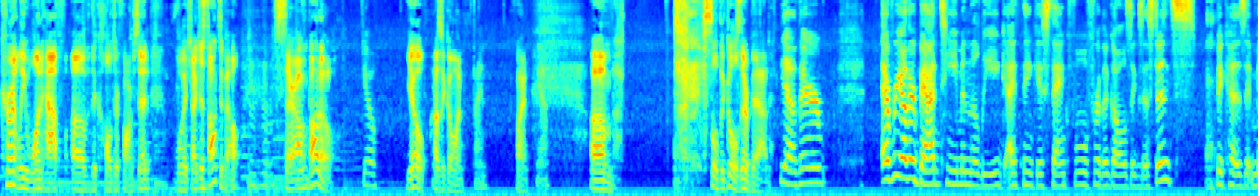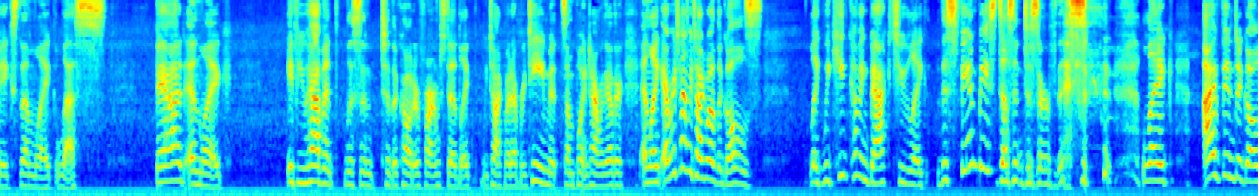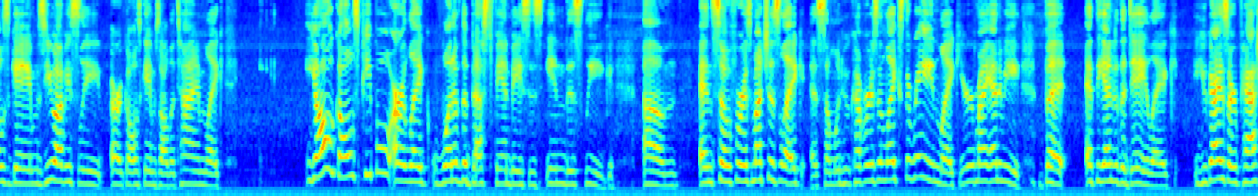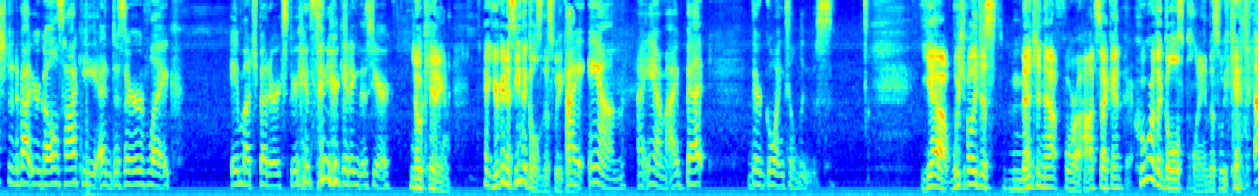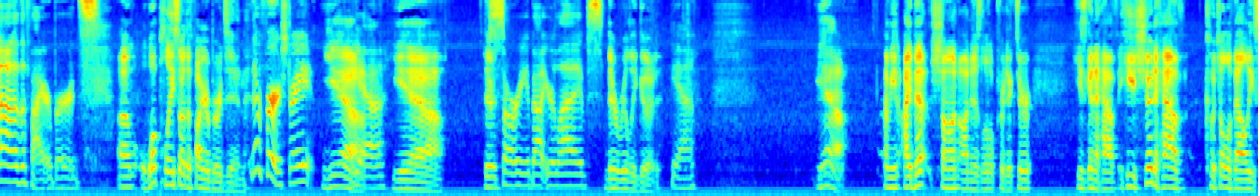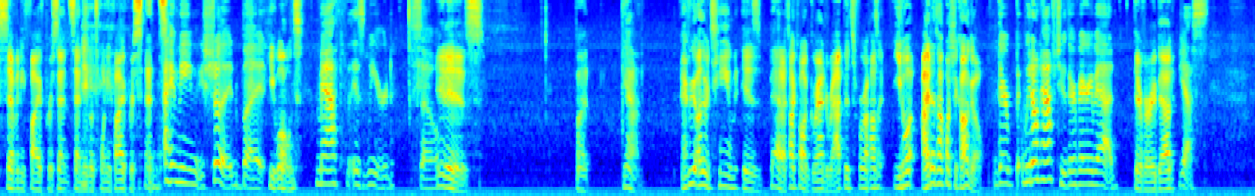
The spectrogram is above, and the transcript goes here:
currently one half of the Calder Farmstead, which I just talked about, mm-hmm. Sarah Avampado. Yo, Yo, how's it going? fine. Fine. Yeah. Um, so the Gulls, they're bad. Yeah, they're every other bad team in the league I think is thankful for the Gulls' existence because it makes them like less bad and like if you haven't listened to the Calder Farmstead, like we talk about every team at some point in time or the other, and like every time we talk about the Gulls, like we keep coming back to like this fan base doesn't deserve this. like I've been to Gulls games. You obviously are at Gulls games all the time. Like y'all Gulls people are like one of the best fan bases in this league. Um and so for as much as like as someone who covers and likes the Reign, like you're my enemy, but at the end of the day, like you guys are passionate about your Gulls hockey and deserve like a much better experience than you're getting this year. No kidding. Hey, you're going to see the Gulls this weekend. I am. I am. I bet they're going to lose. yeah, we should probably just mention that for a hot second. Who are the Gulls playing this weekend? Uh the Firebirds. Um, what place are the Firebirds in? They're first, right? Yeah. Yeah. Yeah. They're Sorry about your lives. they're really good. Yeah. Yeah. I mean, I bet Sean on his little predictor, he's gonna have he should have Coachella Valley seventy five percent, San Diego twenty five percent. I mean, you should, but He won't. math is weird. So It is. But yeah, every other team is bad. I talked about Grand Rapids for a hot. sec- You know what? I didn't talk about Chicago. they're we don't have to. They're very bad. They're very bad. Yes.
